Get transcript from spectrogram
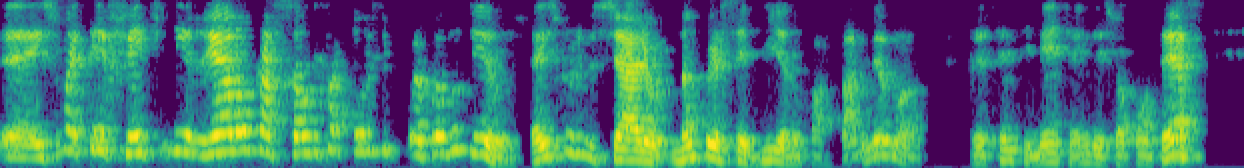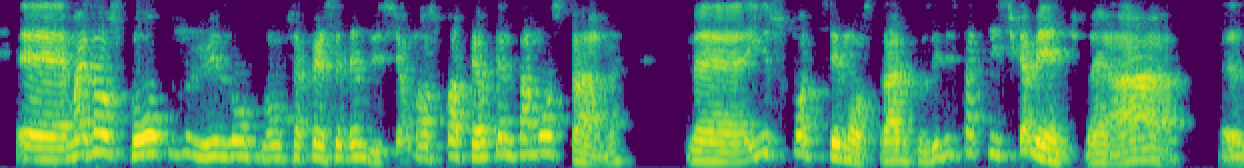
é, isso vai ter efeito de realocação de fatores eh, produtivos. É isso que o judiciário não percebia no passado, mesmo recentemente ainda isso acontece, é, mas aos poucos os juízes vão, vão se apercebendo isso. E é o nosso papel tentar mostrar. Né? É, isso pode ser mostrado, inclusive, estatisticamente. Né? Há é,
